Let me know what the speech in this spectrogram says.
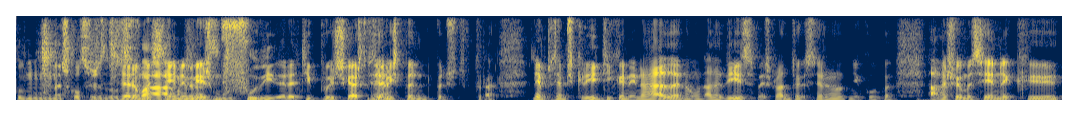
no- nas colchas do Fizeram uma sofá, cena coisa mesmo assim. fodida. Era tipo, os gajos fizeram É. isto para, para nos estruturar. Nem pusemos crítica, nem nada, não, nada disso, mas pronto, a senhora não tinha culpa. Ah, mas foi uma cena que,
